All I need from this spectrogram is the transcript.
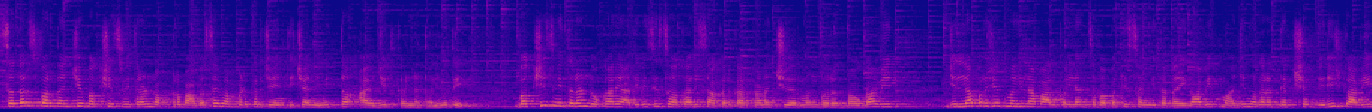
सदर स्पर्धांचे बक्षीस वितरण डॉक्टर बाबासाहेब आंबेडकर जयंतीच्या निमित्त आयोजित करण्यात आले होते. बक्षीस वितरण डोकारे आदिवासी सहकारी साखर कारखाना चेअरमन भरतभाऊ गावित जिल्हा परिषद महिला बालकल्याण सभापती संगीताताई गावित माजी नगराध्यक्ष गिरीश गावित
